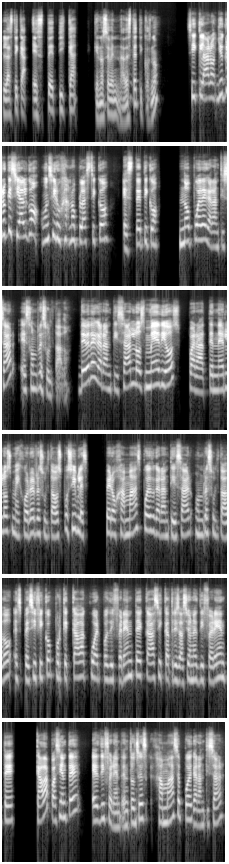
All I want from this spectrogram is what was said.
plástica estética, que no se ven nada estéticos, ¿no? Sí, claro. Yo creo que si algo un cirujano plástico estético no puede garantizar es un resultado. Debe de garantizar los medios para tener los mejores resultados posibles, pero jamás puedes garantizar un resultado específico porque cada cuerpo es diferente, cada cicatrización es diferente, cada paciente es diferente. Entonces, jamás se puede garantizar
